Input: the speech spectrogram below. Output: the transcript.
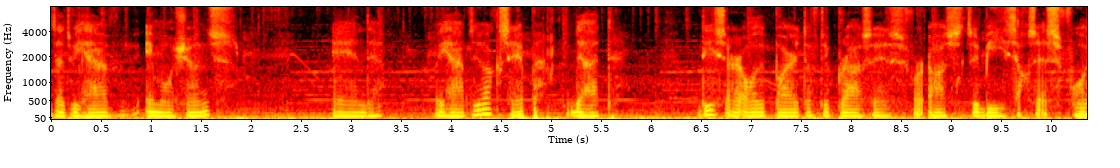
that we have emotions and we have to accept that these are all part of the process for us to be successful.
